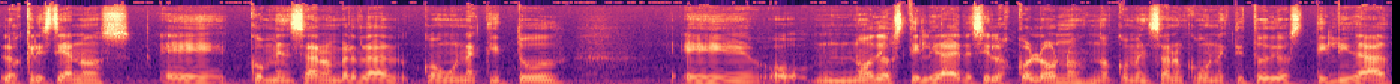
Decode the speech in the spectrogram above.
los cristianos eh, comenzaron, ¿verdad? Con una actitud eh, no de hostilidad, es decir, los colonos no comenzaron con una actitud de hostilidad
